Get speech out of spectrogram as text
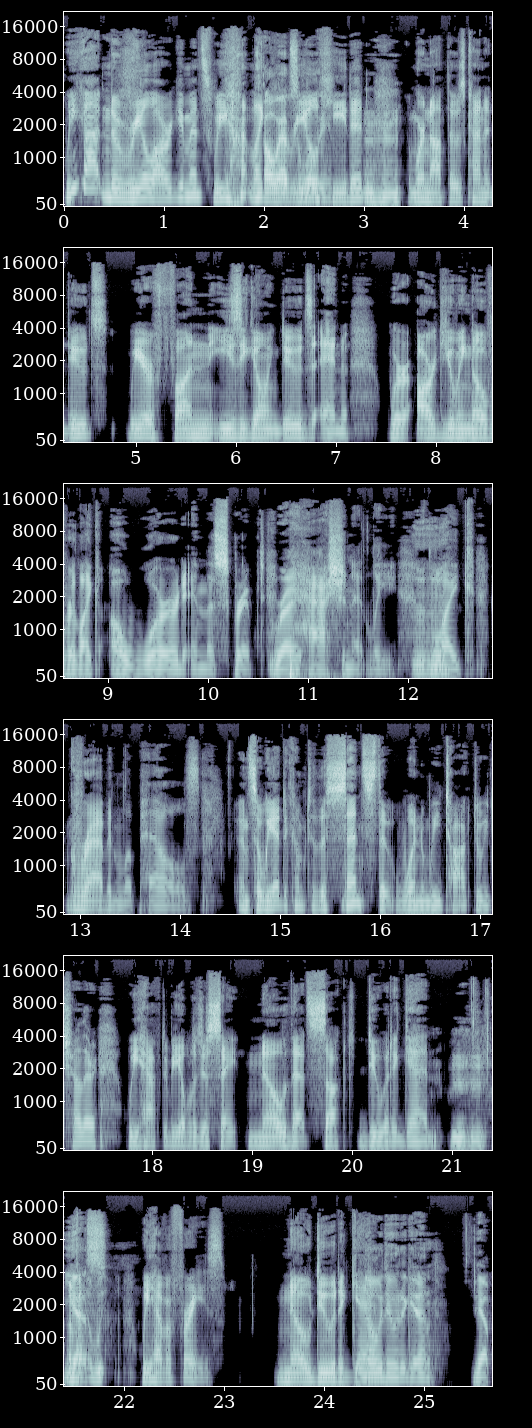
we got into real arguments. We got like Oh, real heated. Mhm. And we're not those kind of dudes. We are fun, easygoing dudes, and we're arguing over like a word in the script Right. passionately, Mhm. like grabbing lapels. And so we had to come to the sense that when we talk to each other, we have to be able to just say, "No, that sucked. Do it again." Mhm. Yes. we, we have a phrase, "No, do it again." No, do it again. Yep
